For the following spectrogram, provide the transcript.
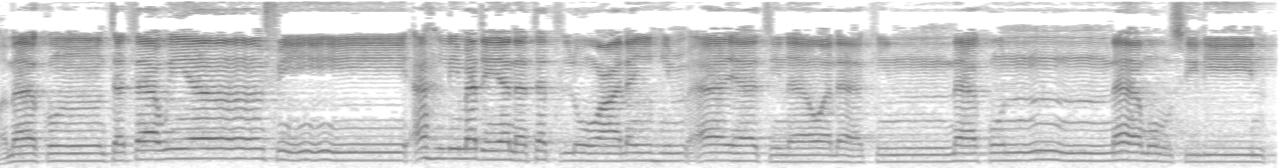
وما كنت ثاويا في أهل مدين تتلو عليهم اياتنا ولكنا كنا مرسلين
